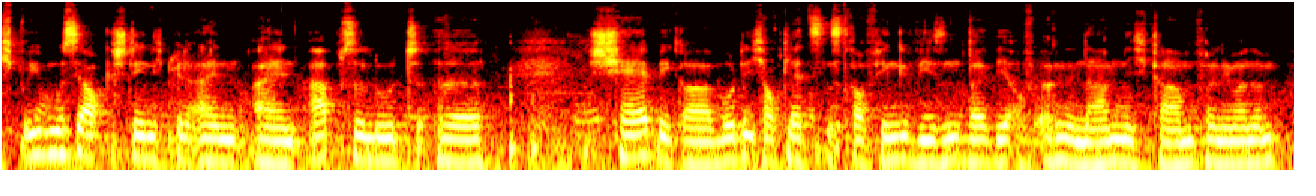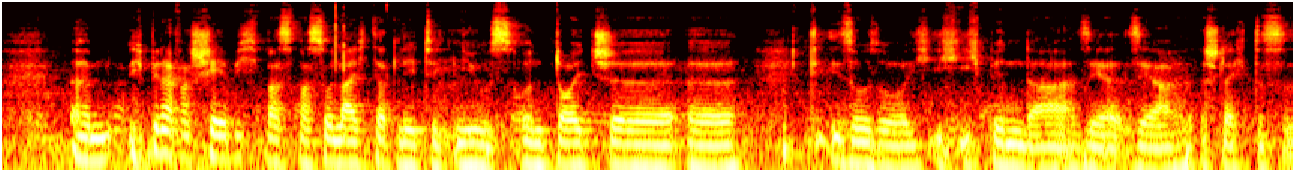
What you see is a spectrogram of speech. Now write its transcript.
Ich, ich, muss ja auch gestehen, ich bin ein, ein absolut äh, schäbiger, wurde ich auch letztens darauf hingewiesen, weil wir auf irgendeinen Namen nicht kamen von jemandem. Ähm, ich bin einfach schäbig, was, was so Leichtathletik-News und deutsche, äh, so, so, ich, ich, ich bin da sehr, sehr schlecht, das, äh,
